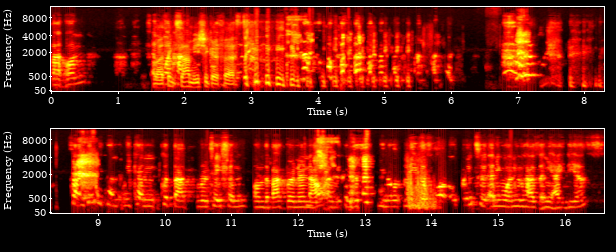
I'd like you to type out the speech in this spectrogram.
that on. Well, I think Sam, you should go first. so I think we can we can put that rotation on the back burner now, and we can just you know leave the floor open to anyone who has any ideas.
